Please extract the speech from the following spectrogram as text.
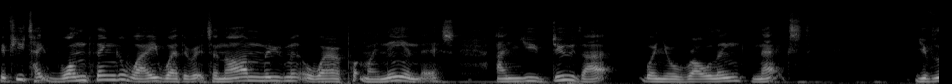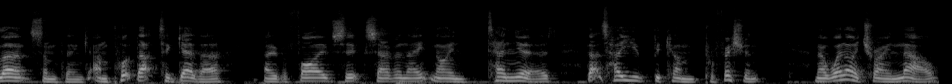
If you take one thing away, whether it's an arm movement or where I put my knee in this, and you do that when you're rolling next, you've learnt something and put that together over five, six, seven, eight, nine, ten years. That's how you become proficient. Now, when I train now,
